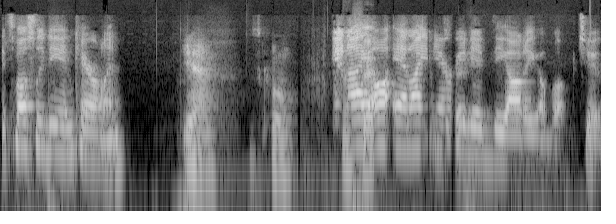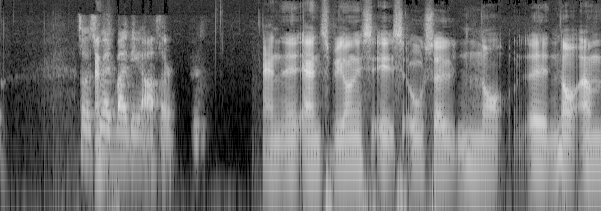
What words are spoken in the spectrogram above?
it's mostly Dee and Carolyn. Yeah, it's cool. And That's I it. and I narrated the audiobook too, so it's read by the author. And uh, and to be honest, it's also not uh, not uh,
